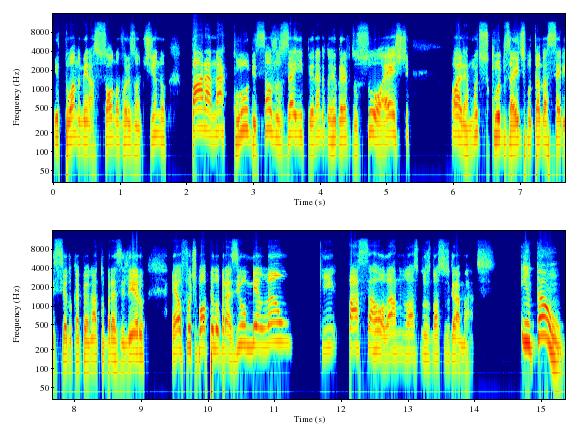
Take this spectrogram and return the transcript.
Ituano, Mirassol, Novo Horizontino, Paraná Clube, São José e Ipiranga do Rio Grande do Sul, Oeste. Olha, muitos clubes aí disputando a Série C do Campeonato Brasileiro. É o futebol pelo Brasil, o melão que passa a rolar no nosso, nos nossos gramados. Então,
